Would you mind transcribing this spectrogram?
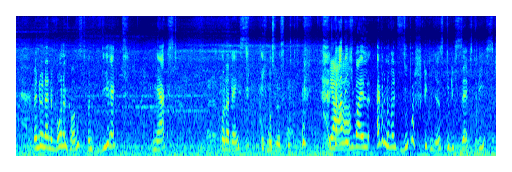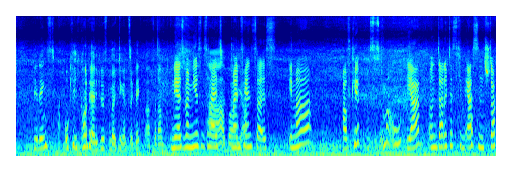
Wenn du in deine Wohnung kommst und direkt merkst oder denkst, ich muss lüften. ja. Gar nicht, weil einfach nur weil es super stickig ist, du dich selbst riechst, dir denkst, okay, ich konnte ja nicht lüften, weil ich den ganzen Tag weg war, verdammt. Nee, also bei mir ist es halt, Aber mein ja. Fenster ist immer auf Kipp, du es immer auf? ja. Und dadurch, dass ich im ersten Stock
